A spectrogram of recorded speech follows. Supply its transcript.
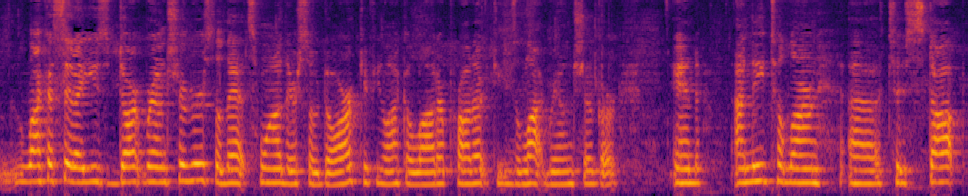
like I said, I use dark brown sugar, so that's why they're so dark. If you like a lighter product, use a light brown sugar. And I need to learn uh, to stop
